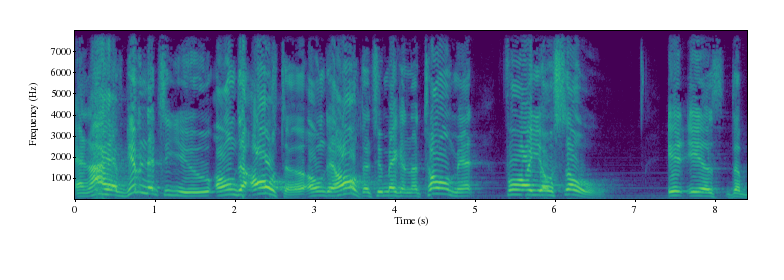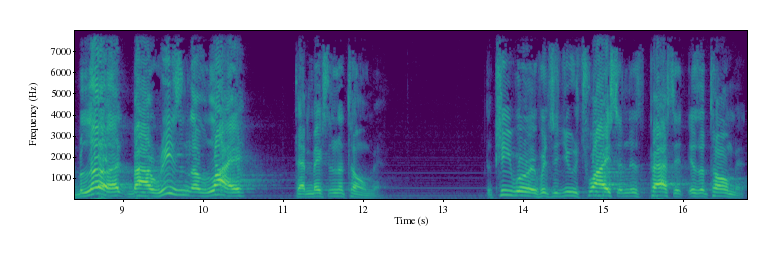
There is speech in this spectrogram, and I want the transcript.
And I have given it to you on the altar, on the altar to make an atonement for your soul. It is the blood by reason of life that makes an atonement. The key word which is used twice in this passage is atonement.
